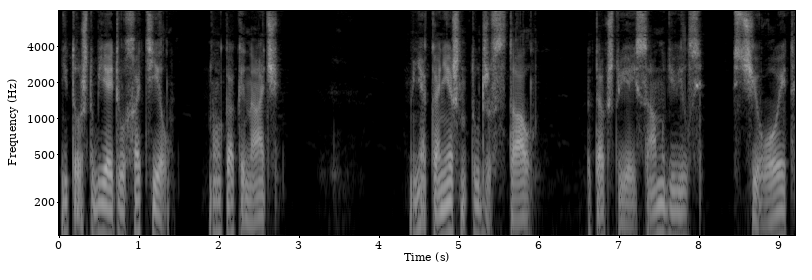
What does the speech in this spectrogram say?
Не то, чтобы я этого хотел, но как иначе. Меня, конечно, тут же встал, так что я и сам удивился. С чего это?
